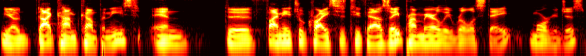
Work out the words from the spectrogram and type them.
you know dot com companies and the financial crisis 2008 primarily real estate mortgages.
